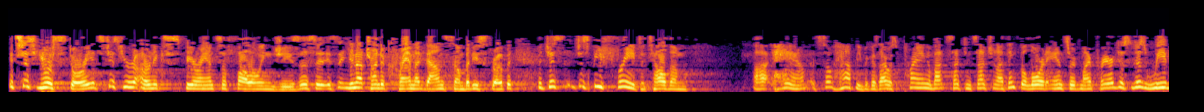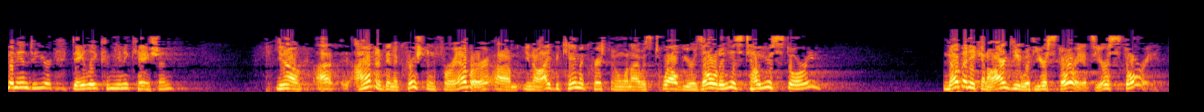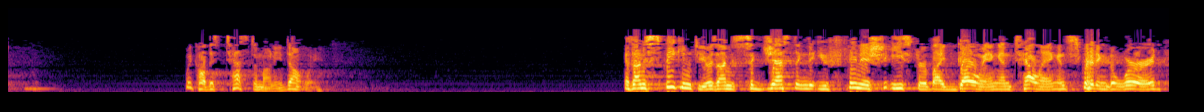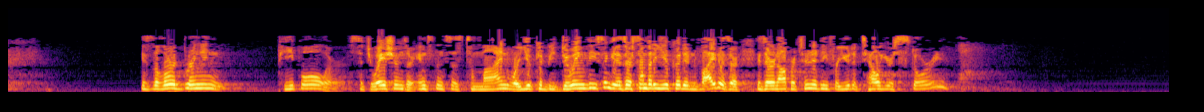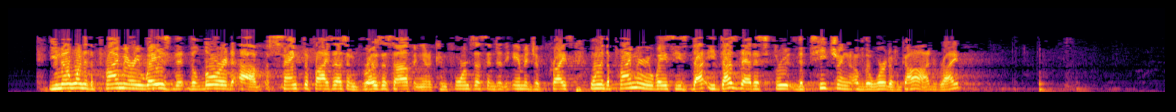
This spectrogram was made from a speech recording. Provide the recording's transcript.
It's just your story. It's just your own experience of following Jesus. It's, you're not trying to cram it down somebody's throat, but, but just, just be free to tell them, uh, hey, I'm so happy because I was praying about such and such and I think the Lord answered my prayer. Just, just weave it into your daily communication. You know, uh, I haven't been a Christian forever. Um, you know, I became a Christian when I was 12 years old and just tell your story. Nobody can argue with your story. It's your story. We call this testimony, don't we? As I'm speaking to you, as I'm suggesting that you finish Easter by going and telling and spreading the word, is the Lord bringing people or situations or instances to mind where you could be doing these things? Is there somebody you could invite? Is there, is there an opportunity for you to tell your story? You know, one of the primary ways that the Lord uh, sanctifies us and grows us up and you know conforms us into the image of Christ. One of the primary ways do- He does that is through the teaching of the Word of God, right?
